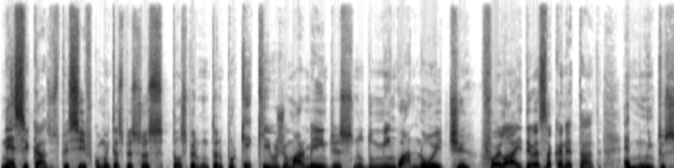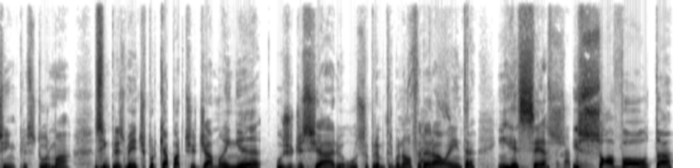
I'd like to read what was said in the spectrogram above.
Nesse caso específico, muitas pessoas estão se perguntando por que, que o Gilmar Mendes, no domingo à noite, foi lá e deu essa canetada. É muito simples, turma. Simplesmente porque a partir de amanhã o Judiciário, o Supremo Tribunal Federal, entra em recesso e só volta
